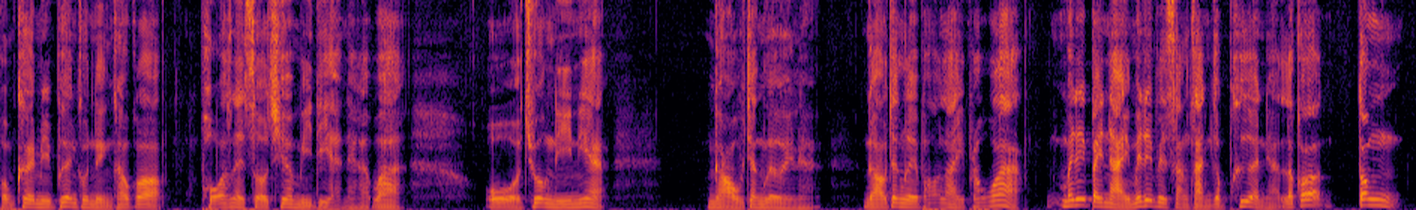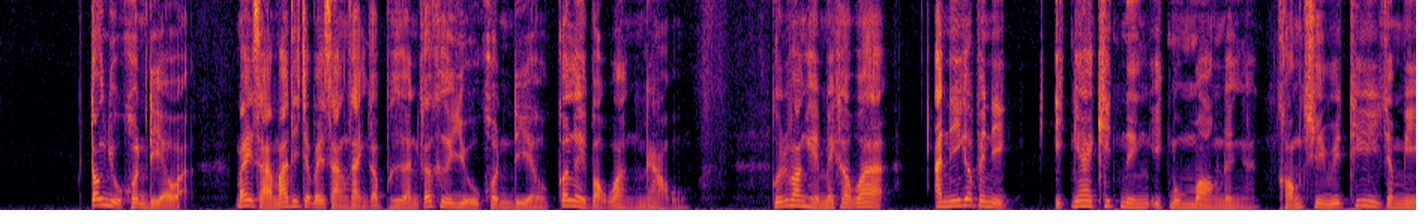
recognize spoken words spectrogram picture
ผมเคยมีเพื่อนคนหนึ่งเขาก็โพสต์ในโซเชียลมีเดียนะครับว่า โอ้ช่วงนี้เนี่ยเหงาจังเลยนะเหงาจังเลยเพราะอะไร เพราะว่า ไม่ได้ไปไหนไม่ได้ไปสังสรรค์กับเพื่อนเนี่ยแล้วก็ต้องต้องอยู่คนเดียวอะ่ะ ไม่สามารถที่จะไปสังสรรค์กับเพื่อน ก็คืออยู่คนเดียวก็เลยบอกว่าเหงา คุณฟังเห็นไหมครับว่า อันนี้ก็เป็นอีกอีกแง่คิดหนึ่งอีกมุมมองหนึ่งของชีวิตที่จะมี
